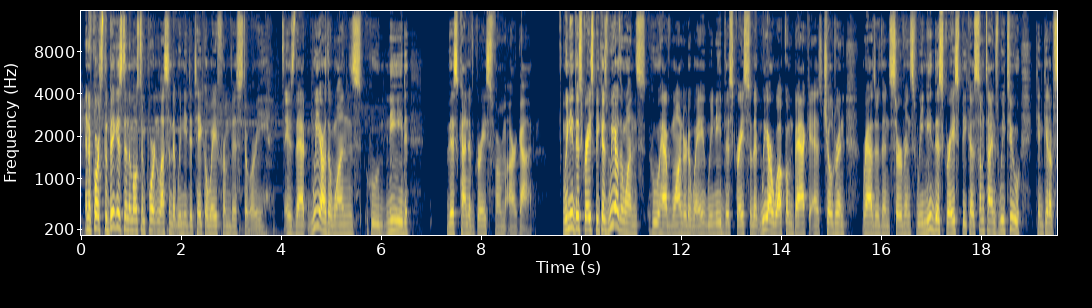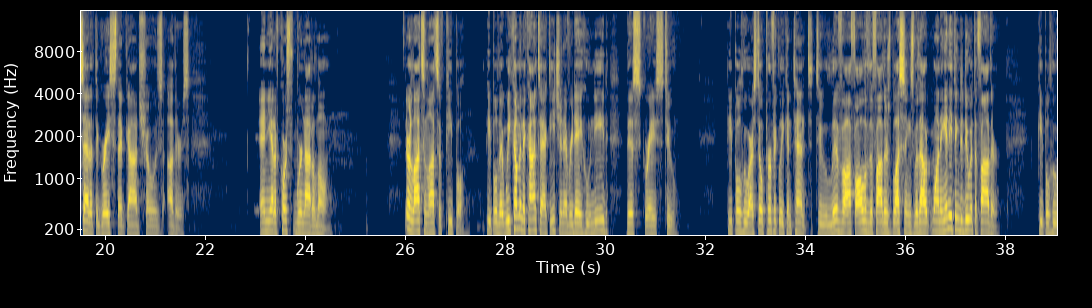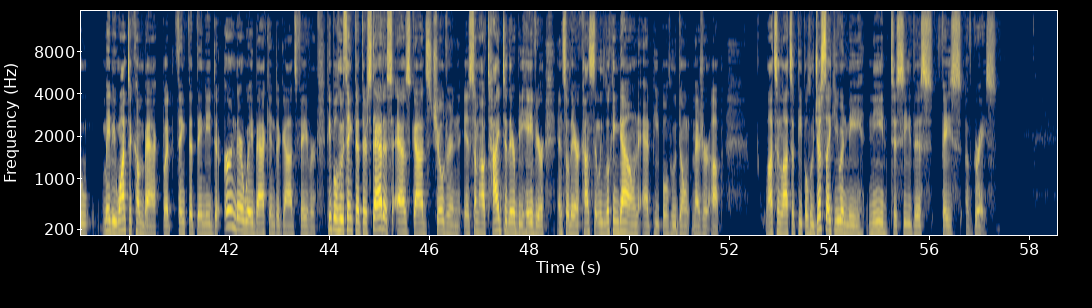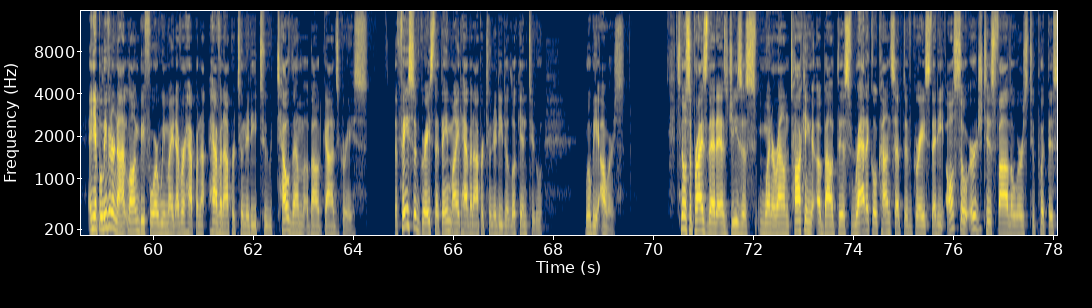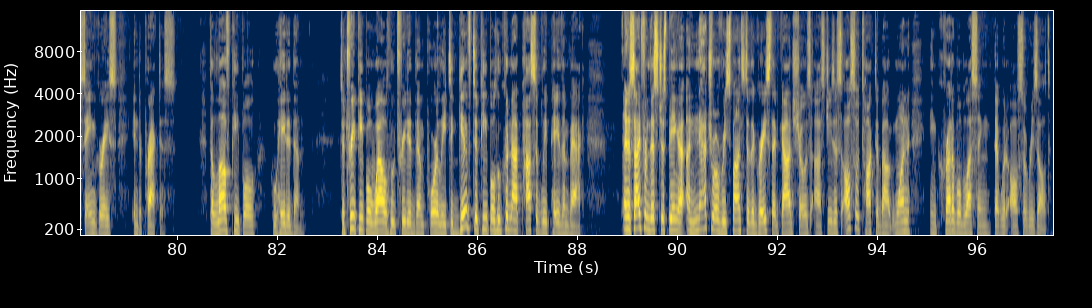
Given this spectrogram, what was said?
And of course, the biggest and the most important lesson that we need to take away from this story is that we are the ones who need this kind of grace from our God. We need this grace because we are the ones who have wandered away. We need this grace so that we are welcomed back as children rather than servants. We need this grace because sometimes we too can get upset at the grace that God shows others. And yet, of course, we're not alone. There are lots and lots of people, people that we come into contact each and every day who need this grace too. People who are still perfectly content to live off all of the Father's blessings without wanting anything to do with the Father people who maybe want to come back but think that they need to earn their way back into God's favor. People who think that their status as God's children is somehow tied to their behavior, and so they are constantly looking down at people who don't measure up. Lots and lots of people who, just like you and me, need to see this face of grace. And yet, believe it or not, long before we might ever happen, have an opportunity to tell them about God's grace, the face of grace that they might have an opportunity to look into will be ours. It's no surprise that as Jesus went around talking about this radical concept of grace, that he also urged his followers to put this same grace into practice, to love people who hated them, to treat people well who treated them poorly, to give to people who could not possibly pay them back. And aside from this just being a, a natural response to the grace that God shows us, Jesus also talked about one incredible blessing that would also result.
